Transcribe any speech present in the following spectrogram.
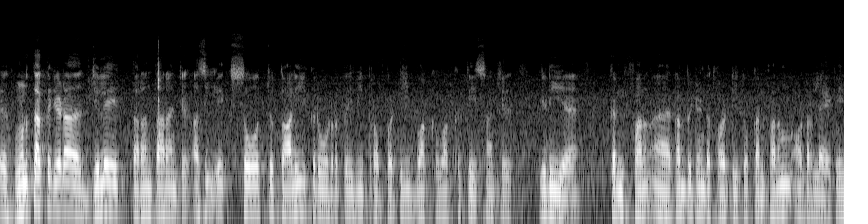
ਤੇ ਹੁਣ ਤੱਕ ਜਿਹੜਾ ਜ਼ਿਲ੍ਹੇ ਤਰਨਤਾਰਨ 'ਚ ਅਸੀਂ 144 ਕਰੋੜ ਰੁਪਏ ਦੀ ਪ੍ਰਾਪਰਟੀ ਵੱਖ-ਵੱਖ ਕੇਸਾਂ 'ਚ ਜਿਹੜੀ ਹੈ ਕਨਫਰਮ ਕੰਪੀਟੈਂਟ ਅਥਾਰਟੀ ਤੋਂ ਕਨਫਰਮ ਆਰਡਰ ਲੈ ਕੇ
